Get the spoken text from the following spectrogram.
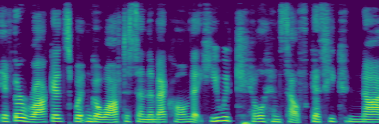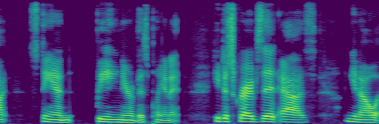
if their rockets wouldn't go off to send them back home, that he would kill himself because he could not stand being near this planet. He describes it as, you know,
